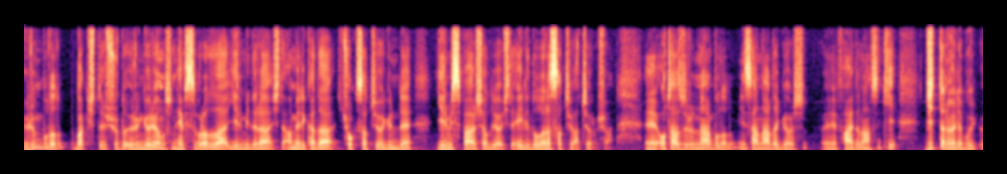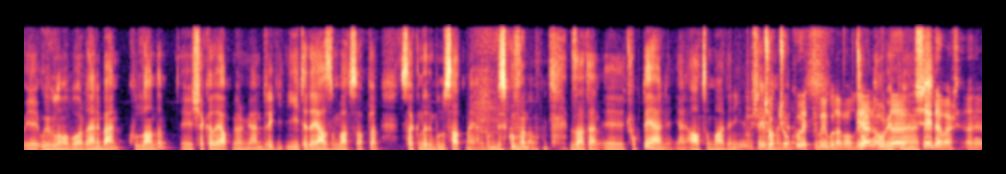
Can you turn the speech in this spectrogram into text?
ürün bulalım. Bak işte şurada ürün görüyor musun? Hepsi burada da 20 lira. İşte Amerika'da çok satıyor. Günde 20 sipariş alıyor. İşte 50 dolara satıyor atıyorum şu an. E, o tarz ürünler bulalım. İnsanlar da görsün, e, faydalansın ki cidden öyle bu e, uygulama bu arada. Hani ben kullandım, e, şaka da yapmıyorum yani. Direkt Yiğit'e de yazdım WhatsApp'tan. Sakın dedim bunu satma yani. Bunu biz kullanalım. Zaten e, çok değerli. Yani altın madeni gibi bir şey çok bana çok göre. kuvvetli bir uygulama oldu. Çok yani kuvvetli, orada evet. şey de var. Hani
